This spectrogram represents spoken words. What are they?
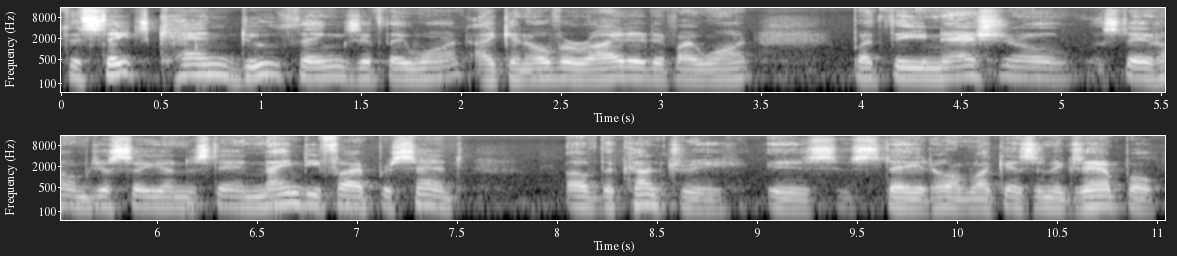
the states can do things if they want. I can override it if I want, but the national stay at home. Just so you understand, 95 percent of the country is stay at home. Like as an example,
